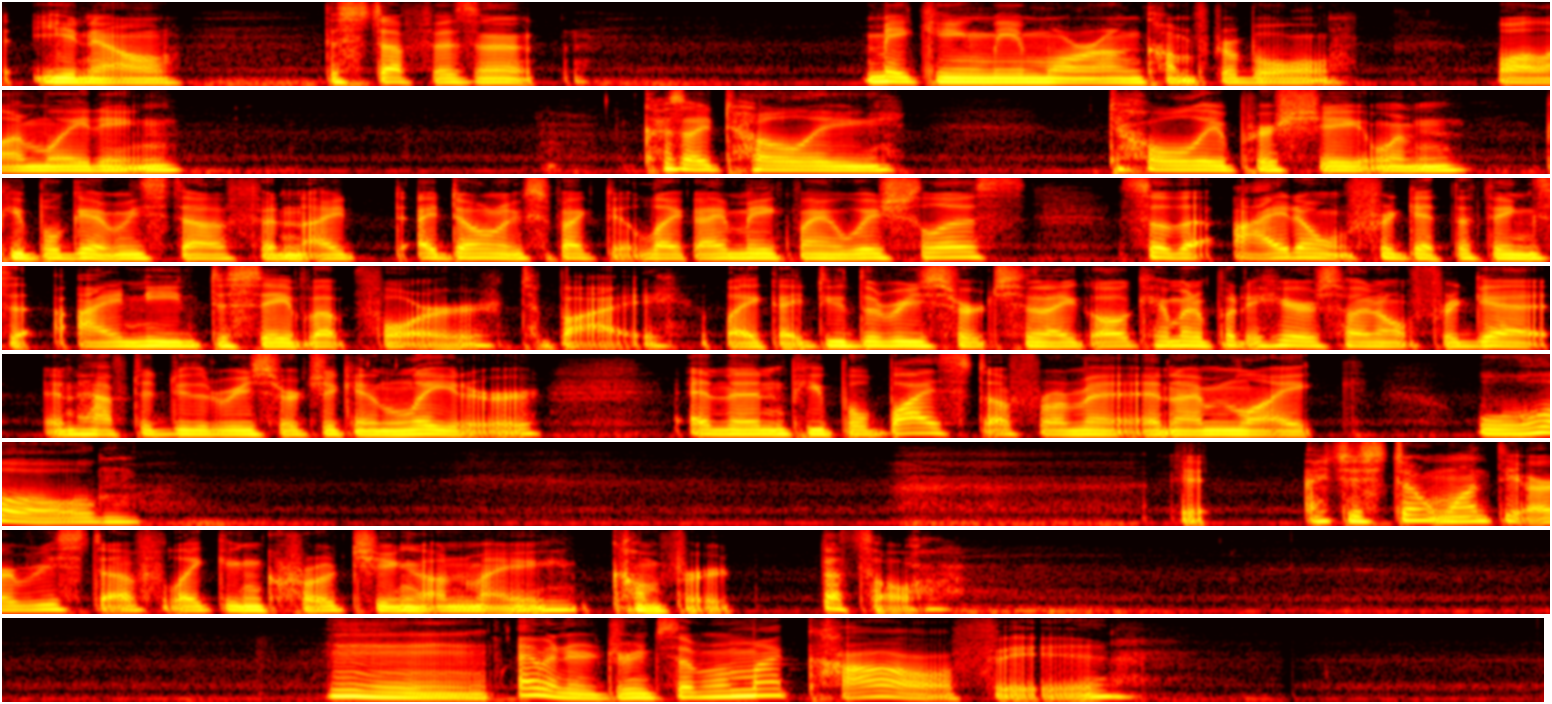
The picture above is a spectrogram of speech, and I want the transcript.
you know, the stuff isn't making me more uncomfortable while I'm waiting. Because I totally, totally appreciate when people get me stuff and I, I don't expect it. Like I make my wish list so that I don't forget the things that I need to save up for to buy. Like I do the research and I go, okay, I'm gonna put it here so I don't forget and have to do the research again later. And then people buy stuff from it and I'm like, whoa. I just don't want the RV stuff like encroaching on my comfort. That's all. Hmm, I'm gonna drink some of my coffee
